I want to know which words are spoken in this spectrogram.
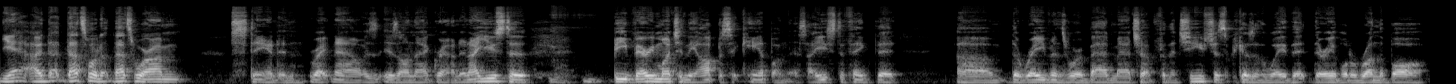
yeah, I, that, that's what that's where I'm standing right now is is on that ground. And I used to be very much in the opposite camp on this. I used to think that um, the Ravens were a bad matchup for the Chiefs just because of the way that they're able to run the ball.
